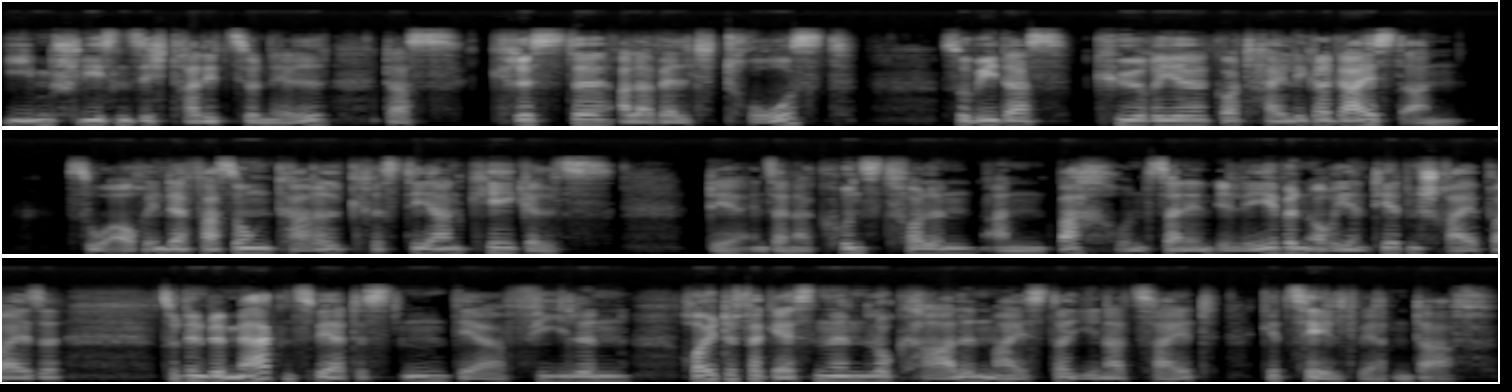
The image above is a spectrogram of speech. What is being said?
Ihm schließen sich traditionell das Christe aller Welt Trost sowie das Kyrie Gott Heiliger Geist an, so auch in der Fassung Karl Christian Kegels, der in seiner kunstvollen, an Bach und seinen Eleven orientierten Schreibweise zu den bemerkenswertesten der vielen heute vergessenen lokalen Meister jener Zeit gezählt werden darf.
